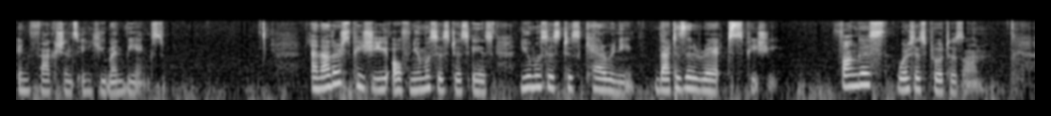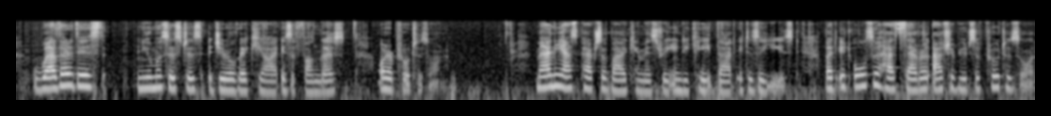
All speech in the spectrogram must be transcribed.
infections in human beings. Another species of pneumocystis is Pneumocystis carinii, that is a rat species. Fungus versus protozoan. Whether this Pneumocystis jirovecii is a fungus or a protozoan. Many aspects of biochemistry indicate that it is a yeast, but it also has several attributes of protozoan.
